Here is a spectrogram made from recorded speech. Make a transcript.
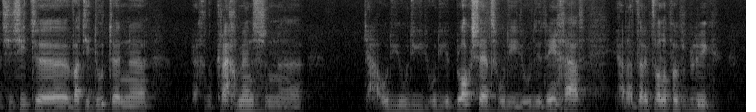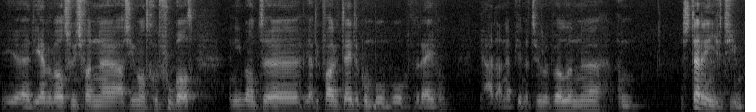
Als je ziet eh, wat hij doet en eh, echt een krachtmens, en, eh, ja, hoe die, hoe, die, hoe die het blok zet, hoe die, hoe die erin gaat, ja, dat werkt wel op het publiek. Die, die hebben wel zoiets van, eh, als iemand goed voetbalt en iemand eh, ja, de kwaliteiten komt boven, boven verdrijven, ja, dan heb je natuurlijk wel een, eh, een, een ster in je team.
